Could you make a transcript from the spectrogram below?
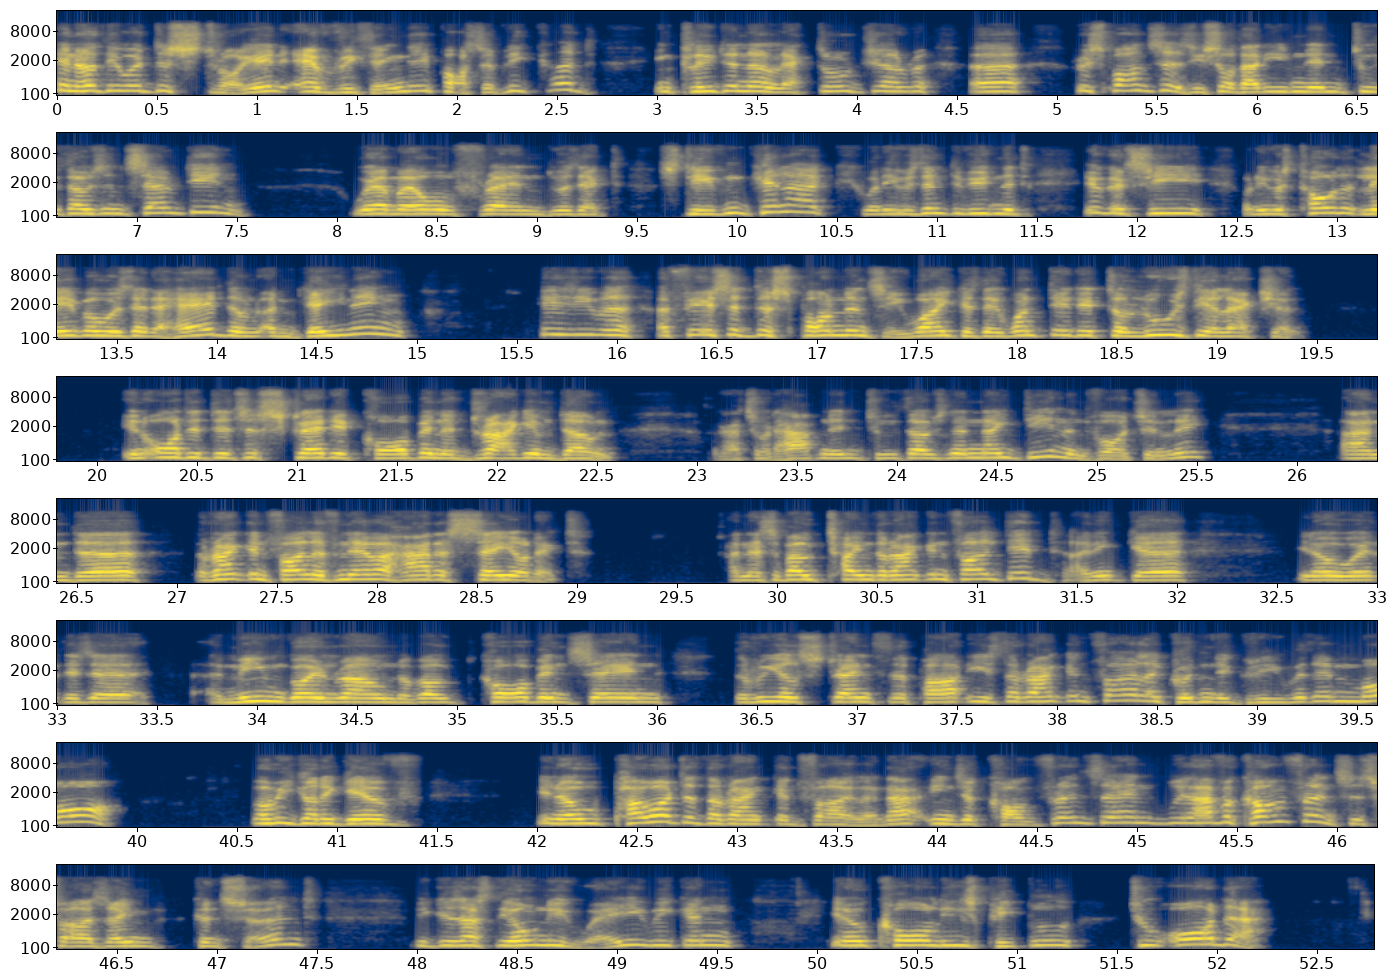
You know, they were destroying everything they possibly could, including electoral uh, responses. You saw that even in 2017, where my old friend was at Stephen Kinnock, when he was interviewed, that you could see when he was told that Labour was at ahead and, and gaining, he, he was a face of despondency. Why? Because they wanted it to lose the election in order to discredit Corbyn and drag him down. That's what happened in 2019, unfortunately. And uh, the rank and file have never had a say on it. And it's about time the rank and file did. I think, uh, you know, there's a, a meme going around about Corbyn saying the real strength of the party is the rank and file. I couldn't agree with him more. But we got to give, you know, power to the rank and file. And that means a conference. And we'll have a conference as far as I'm concerned, because that's the only way we can, you know, call these people to order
